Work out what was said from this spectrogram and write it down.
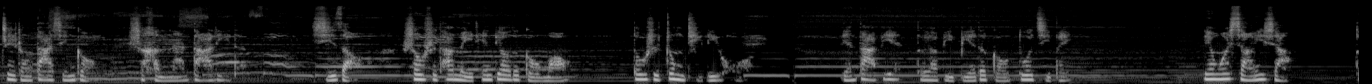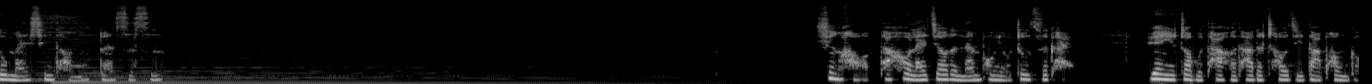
这种大型狗是很难打理的，洗澡、收拾它每天掉的狗毛，都是重体力活，连大便都要比别的狗多几倍。连我想一想，都蛮心疼段思思。幸好她后来交的男朋友周子凯。愿意照顾他和他的超级大胖狗，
